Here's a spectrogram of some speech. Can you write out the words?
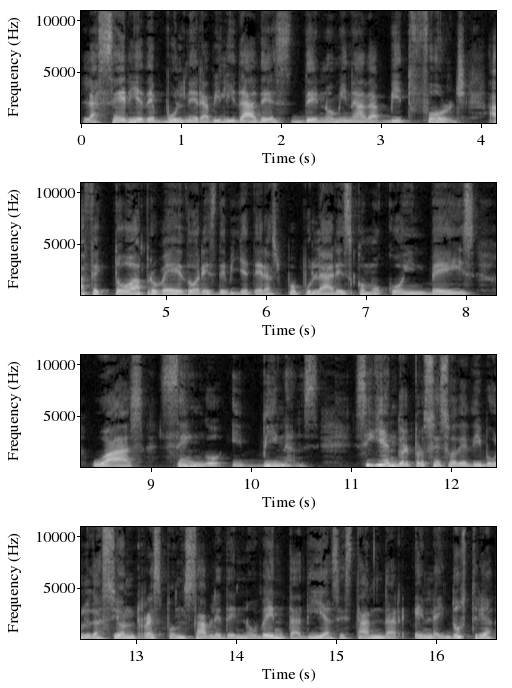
La serie de vulnerabilidades, denominada Bitforge, afectó a proveedores de billeteras populares como Coinbase, Was, Sengo y Binance. Siguiendo el proceso de divulgación responsable de 90 días estándar en la industria,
